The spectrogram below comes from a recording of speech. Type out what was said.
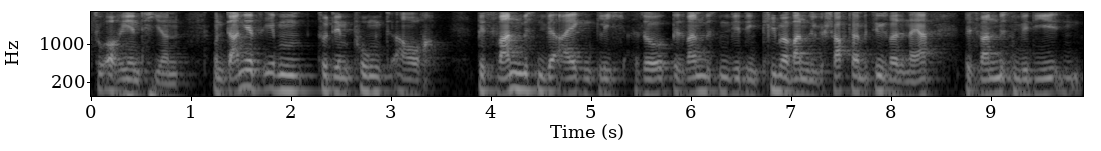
zu orientieren. Und dann jetzt eben zu dem Punkt auch, bis wann müssen wir eigentlich, also bis wann müssen wir den Klimawandel geschafft haben, beziehungsweise, naja, bis wann müssen wir die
